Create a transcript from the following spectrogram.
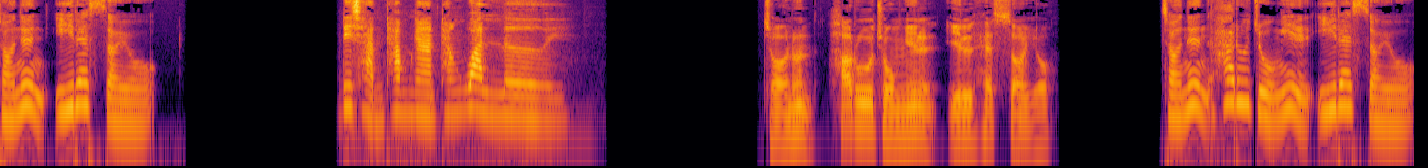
저는 일했어요 ดิฉันทำงานทั้งวันเลย 저는 하루 종일 일했어요 저는 하루 종일 일했어요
